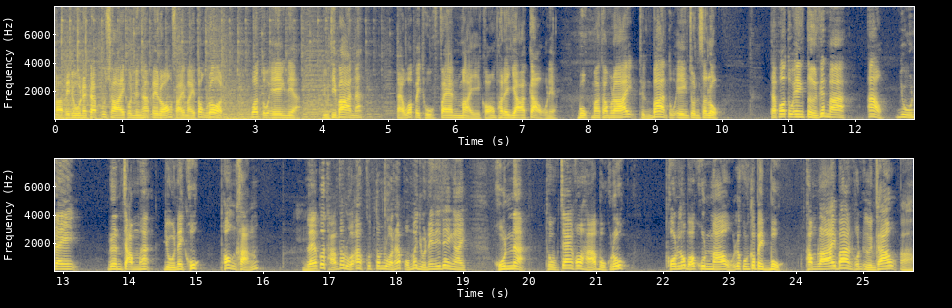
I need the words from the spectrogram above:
พาไปดูนะครับผู้ชายคนหนึ่งฮะไปร้องสายไหมต้องรอด ว่าตัวเองเนี่ยอยู่ที่บ้านนะ แต่ว่าไปถูกแฟนใหม่ของภรรยาเก่าเนี่ยบุกมาทำร้ายถึงบ้านตัวเองจนสลบ แต่พอตัวเองตื่นขึ้นมาอ้าวอยู่ในเรือนจำฮะอยู่ในคุกห้องขัง แล้วก็ถามตำรวจอ้าวคุณตำรวจฮะผมมาอยู่ในนี้ได้ไง คุณน่ะถูกแจ้งข้อหาบุกรุก คนเขาบอกว่าคุณเมา แล้วคุณก็ไปบุกทำร้ายบ้านคนอื่นเขาอ้าว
